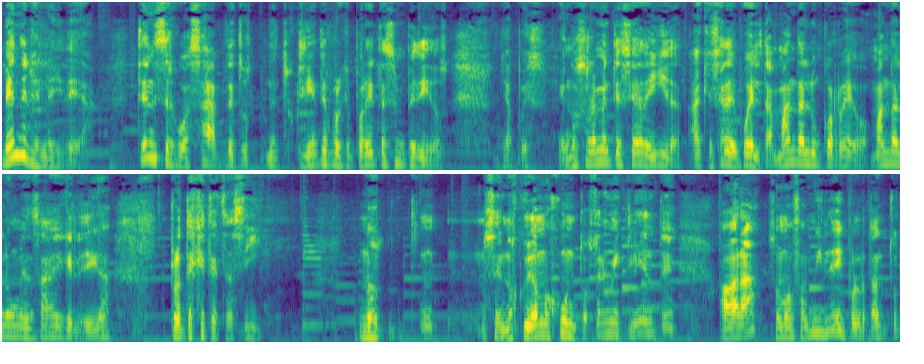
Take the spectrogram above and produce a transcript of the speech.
véndeles la idea. Tienes el WhatsApp de tus, de tus clientes porque por ahí te hacen pedidos. Ya pues, que no solamente sea de ida, a que sea de vuelta. Mándale un correo, mándale un mensaje que le diga, protégete así. No, no sé, nos cuidamos juntos. Eres mi cliente, ahora somos familia y por lo tanto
